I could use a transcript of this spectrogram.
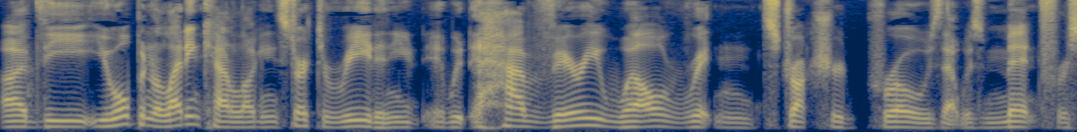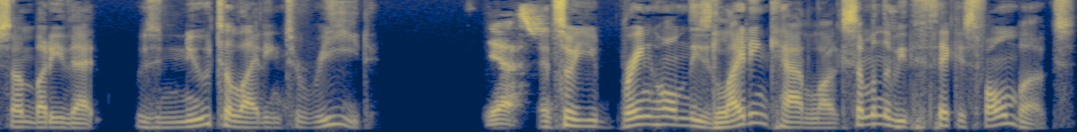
uh, the you open a lighting catalog and you start to read, and you it would have very well written, structured prose that was meant for somebody that was new to lighting to read. Yes. And so you'd bring home these lighting catalogs. Some of them would be the thick as phone books.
